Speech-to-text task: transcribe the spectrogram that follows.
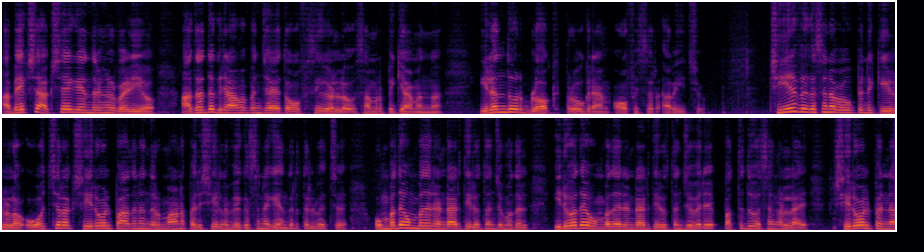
അപേക്ഷ അക്ഷയ കേന്ദ്രങ്ങൾ വഴിയോ അതത് ഗ്രാമപഞ്ചായത്ത് ഓഫീസുകളിലോ സമർപ്പിക്കാമെന്ന് ഇലന്തൂർ ബ്ലോക്ക് പ്രോഗ്രാം ഓഫീസർ അറിയിച്ചു. ക്ഷീരവികസന വകുപ്പിന്റെ കീഴിലുള്ള ഓച്ചിറ ക്ഷീരോത്പാദന നിർമ്മാണ പരിശീലന വികസന കേന്ദ്രത്തിൽ വെച്ച് ഒമ്പത് ഒമ്പത് രണ്ടായിരത്തി ഇരുപത്തഞ്ച് മുതൽ ഇരുപത് ഒമ്പത് രണ്ടായിരത്തി ഇരുപത്തഞ്ച് വരെ പത്ത് ദിവസങ്ങളിലായി ക്ഷീരോൽപ്പന്ന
